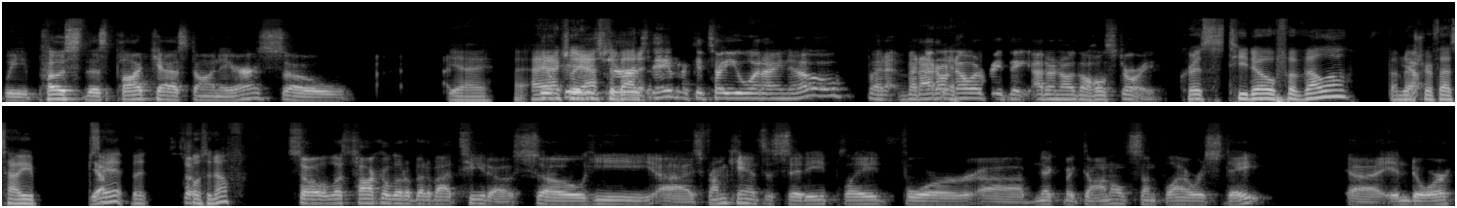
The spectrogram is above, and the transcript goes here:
we post this podcast on air so yeah, I, I actually asked about his it. Name. I can tell you what I know, but but I don't yeah. know everything. I don't know the whole story. Chris Tito Favela. I'm not yep. sure if that's how you say yep. it, but so, close enough. So let's talk a little bit about Tito. So he uh, is from Kansas City, played for uh, Nick McDonald, Sunflower State, uh, indoor.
